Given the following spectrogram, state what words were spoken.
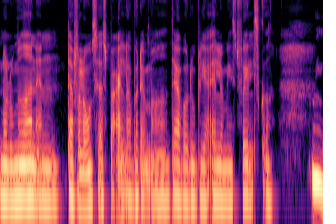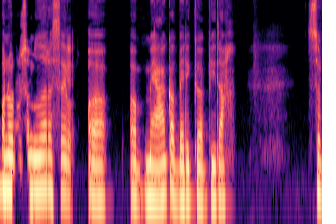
når du møder en anden, der får lov til at spejle dig på den måde, der hvor du bliver allermest forelsket. Mm. Og når du så møder dig selv, og, og mærker, hvad det gør ved dig, så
